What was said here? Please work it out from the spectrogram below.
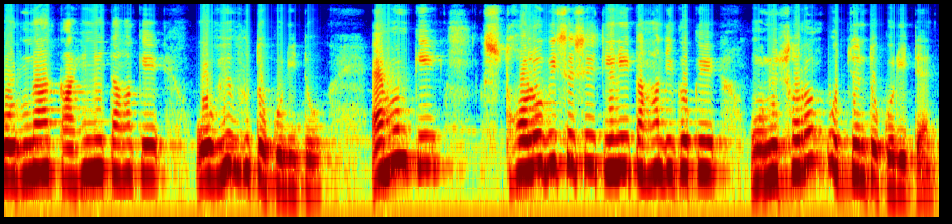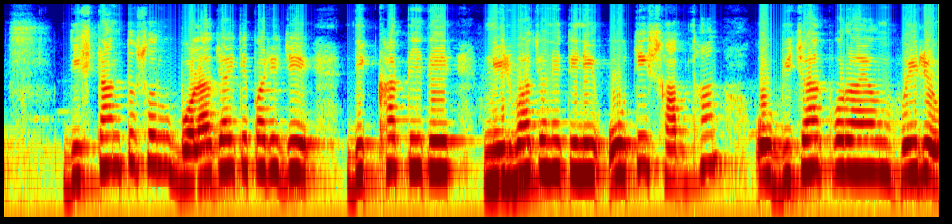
করুণার কাহিনী তাহাকে অভিভূত করিত। এমনকি স্থলবিশেষে তিনি তাহাদিগকে অনুসরণ পর্যন্ত করিতেন। দৃষ্টান্তস্বরূপ বলা যাইতে পারে যে, দীক্ষার্থীদের নির্বাচনে তিনি অতি সাবধান ও বিচারপরায়ণ হইলেও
